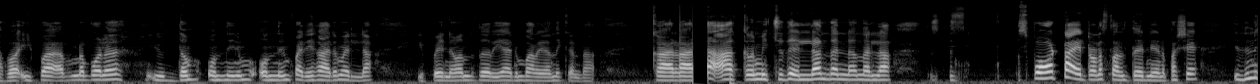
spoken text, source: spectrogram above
അപ്പോൾ ഈ പറഞ്ഞ പോലെ യുദ്ധം ഒന്നിനും ഒന്നിനും പരിഹാരമല്ല. ഇപ്പം എന്നെ വന്ന് തെറിയ പറയാൻ നിൽക്കണ്ട കാരണം ആക്രമിച്ചതെല്ലാം തന്നെ നല്ല സ്പോട്ടായിട്ടുള്ള സ്ഥലത്ത് തന്നെയാണ്. പക്ഷേ ഇതിന്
